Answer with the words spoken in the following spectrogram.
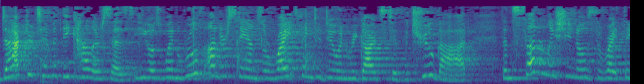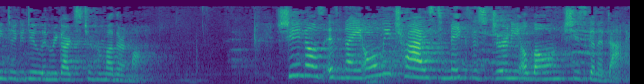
Dr. Timothy Keller says, he goes, when Ruth understands the right thing to do in regards to the true God, then suddenly she knows the right thing to do in regards to her mother-in-law. She knows if Naomi tries to make this journey alone, she's gonna die.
